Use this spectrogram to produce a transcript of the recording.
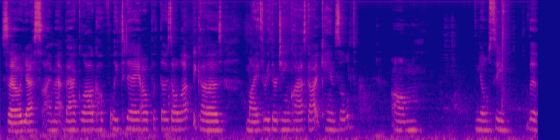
So, yes, I'm at backlog. Hopefully today I'll put those all up because my 313 class got canceled. Um you'll see the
